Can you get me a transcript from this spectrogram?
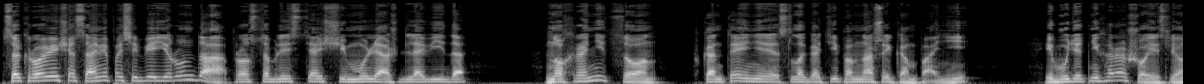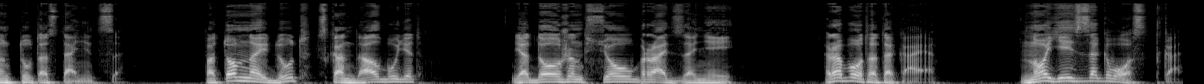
Сокровища сами по себе ерунда, просто блестящий муляж для вида. Но хранится он в контейнере с логотипом нашей компании, и будет нехорошо, если он тут останется». Потом найдут, скандал будет. Я должен все убрать за ней. Работа такая. Но есть загвоздка.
